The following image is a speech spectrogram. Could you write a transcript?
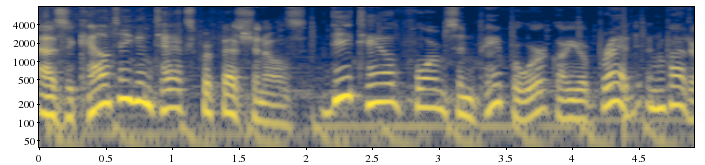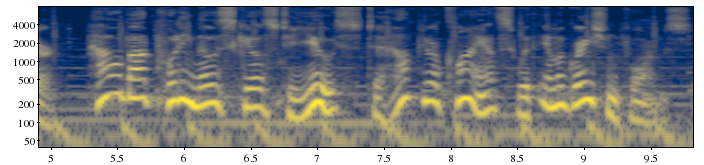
As accounting and tax professionals, detailed forms and paperwork are your bread and butter. How about putting those skills to use to help your clients with immigration forms?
